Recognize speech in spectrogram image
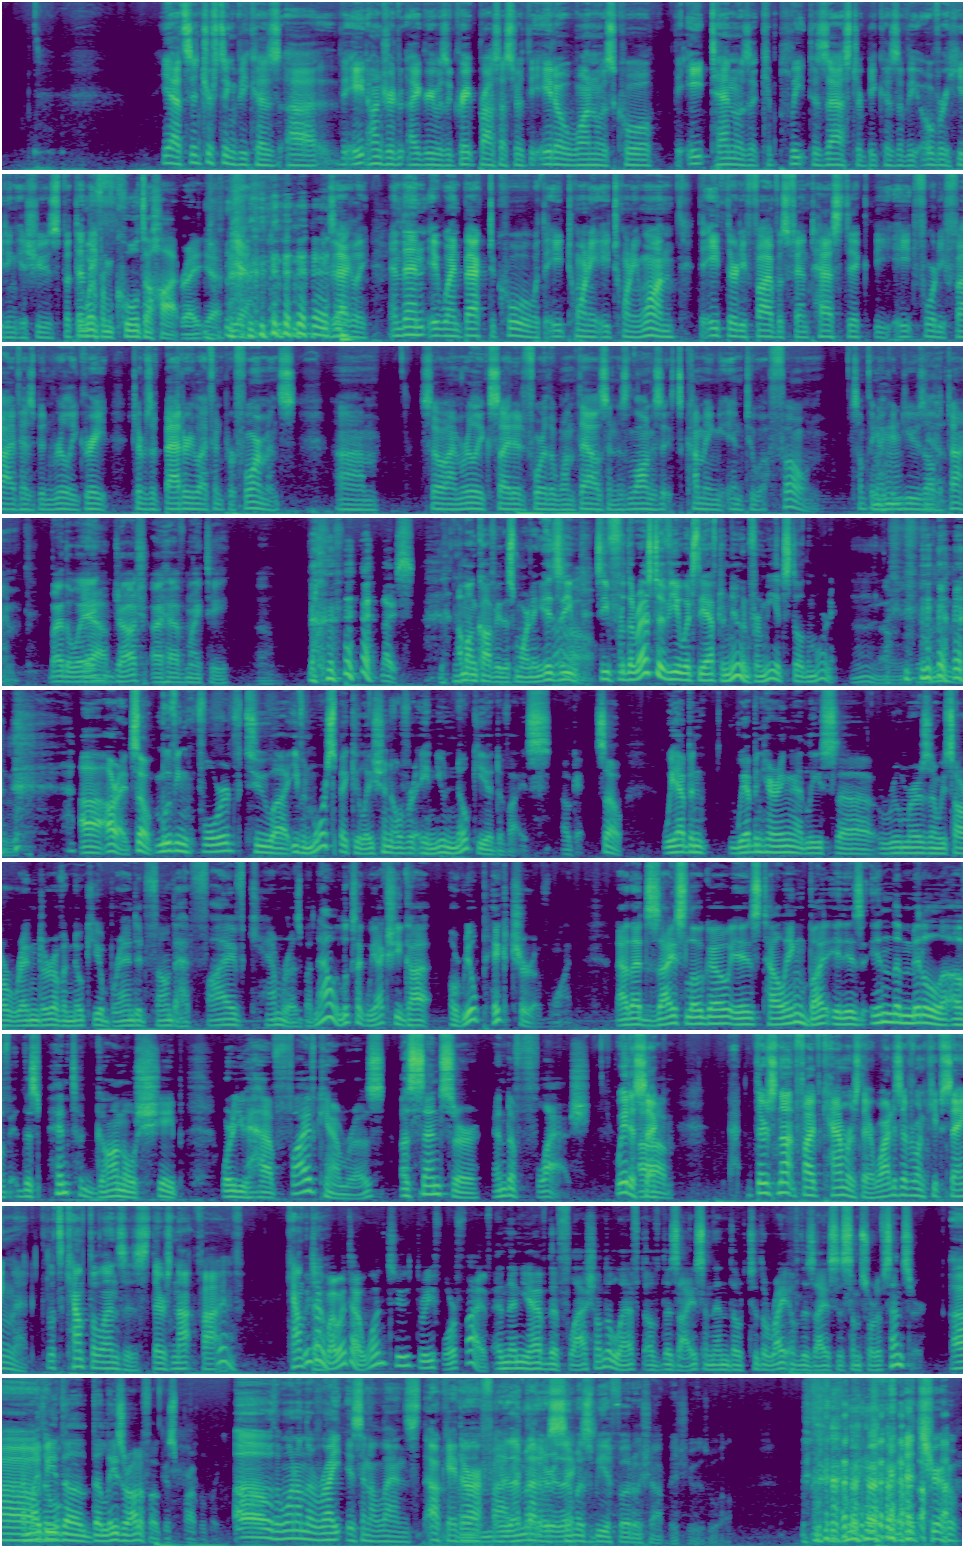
yeah, it's interesting because uh, the 800, I agree, was a great processor. The 801 was cool. The 810 was a complete disaster because of the overheating issues. But then It went they from cool to hot, right? Yeah. yeah, exactly. And then it went back to cool with the 820, 821. The 835 was fantastic. The 845 has been really great in terms of battery life and performance. Um, so I'm really excited for the 1000 as long as it's coming into a phone, something I could use all the time. By the way, Yeah. Josh, I have my tea. nice. I'm on coffee this morning. It's see, Oh. see for the rest of you, it's the afternoon. For me, it's still the morning. Uh, all right, so moving forward to uh, even more speculation over a new Nokia device. Okay, so we have been we have been hearing at least uh, rumors, and we saw a render of a Nokia branded phone that had five cameras, but now it looks like we actually got a real picture of. Now that Zeiss logo is telling, but it is in the middle of this pentagonal shape where you have five cameras, a sensor, and a flash. Wait a sec. Um, There's not five cameras there. Why does everyone keep saying that? Let's count the lenses. There's not five. Count What are you them. talking about? Right there. One, two, three, four, five. And then you have the flash on the left of the Zeiss, and then the, to the right of the Zeiss is some sort of sensor. Oh, it might the, be the, the laser autofocus, probably. oh, the one on the right isn't a lens. Okay, there are Um, five. That, I mu- it was that six. must be a Photoshop issue as well. True.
